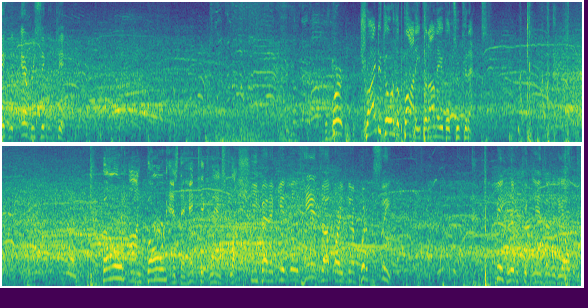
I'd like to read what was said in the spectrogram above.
Leg with every single kick. Work. Tried to go to the body, but unable to connect. Bone on bone as the head kick lands flush. He better get those hands up or he's gonna put him to sleep. Big liver kick lands under the elbow.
